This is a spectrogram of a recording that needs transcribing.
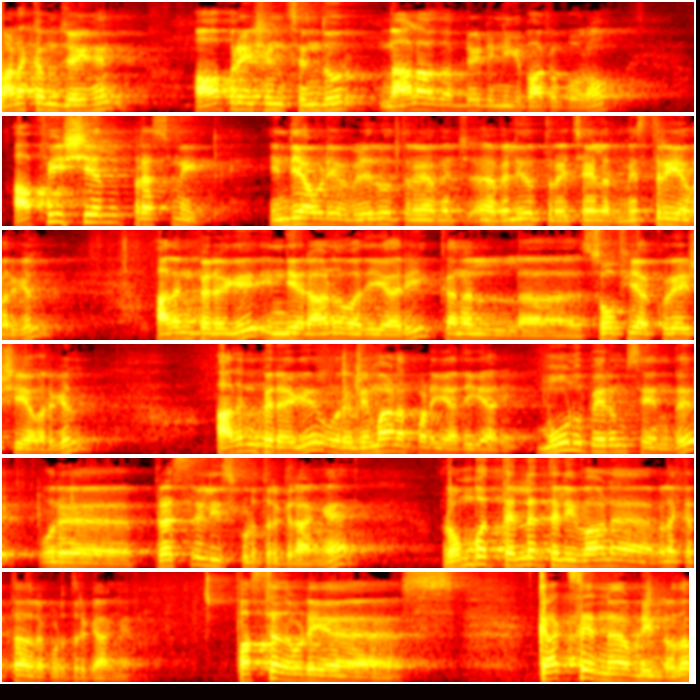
வணக்கம் ஜெயஹிந்த் ஆப்ரேஷன் சிந்தூர் நாலாவது அப்டேட் இன்னைக்கு பார்க்க போகிறோம் அஃபிஷியல் பிரஸ் மீட் இந்தியாவுடைய வெளியுறவுத்துறை அமைச்ச வெளியுறவுத்துறை செயலர் மிஸ்திரி அவர்கள் அதன் பிறகு இந்திய ராணுவ அதிகாரி கனல் சோஃபியா குரேஷி அவர்கள் அதன் பிறகு ஒரு விமானப்படை அதிகாரி. மூணு பேரும் சேர்ந்து ஒரு ப்ரெஸ் ரிலீஸ் கொடுத்துருக்குறாங்க. ரொம்ப தெள்ள தெளிவான விளக்கத்தை அதில் கொடுத்துருக்காங்க. ஃபஸ்ட் அதோடைய க்ரக்ஸ் என்ன அப்படின்றத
